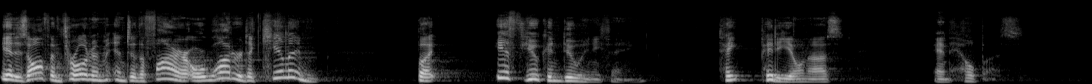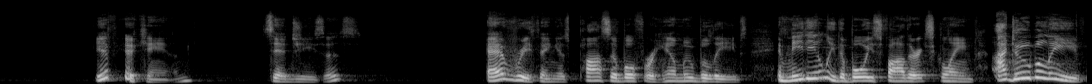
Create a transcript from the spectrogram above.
It has often thrown him into the fire or water to kill him. But if you can do anything, Take pity on us and help us. If you can, said Jesus, everything is possible for him who believes. Immediately the boy's father exclaimed, I do believe.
